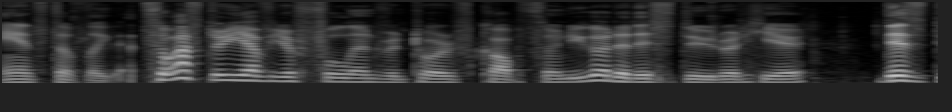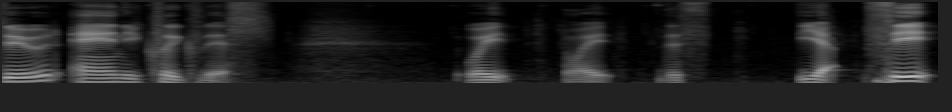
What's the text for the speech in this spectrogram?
and stuff like that. So after you have your full inventory of cobblestone, you go to this dude right here. This dude, and you click this. Wait, wait. This. Yeah. See?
